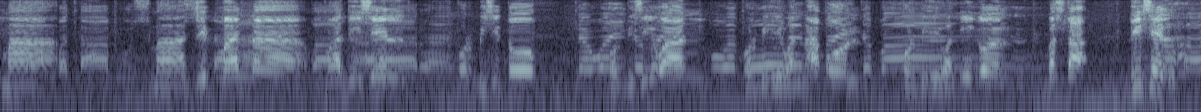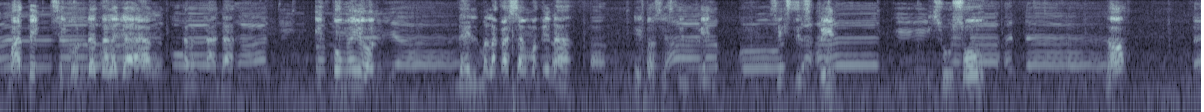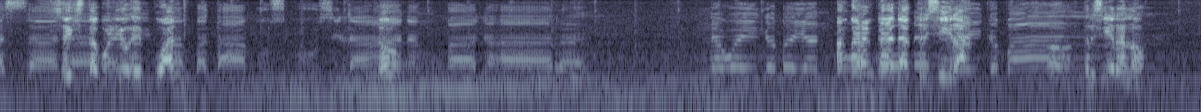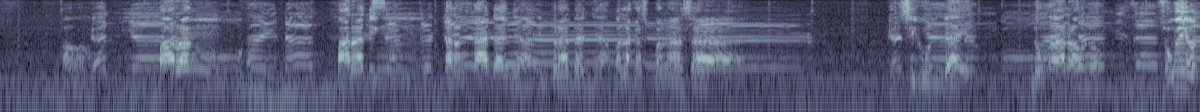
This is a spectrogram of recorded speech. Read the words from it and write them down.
ma- ma jeepman na mga diesel, 4BC2, 4BC1, 4BE1 na Apple, 4BE1 Eagle, basta diesel, matic, segunda talaga ang karangkada. Ito ngayon, dahil malakas ang makina, ito 16 speed, 16 speed, Isuzu, no? 6WF1, Patapos ko sila No? Ang arangkada, trisira. Oh, trisira lo. Oo. Parang para ding isang truck arangkada driver. niya, entrada niya, malakas pa nga sa buhay nung araw, no? So ngayon,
